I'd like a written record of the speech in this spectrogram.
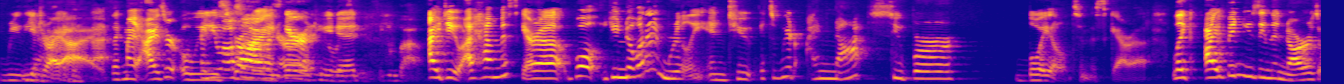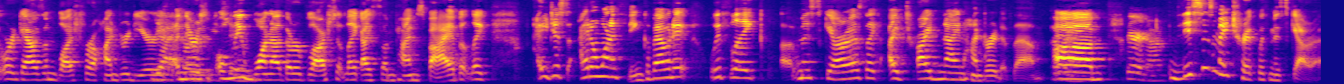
really Yeah, dry eyes. Like my eyes are always And dry and mascara that you irritated. use that you love. I do. I have mascara. Well, you know what I'm really into? It's weird. I'm not super loyal to mascara. Like I've been using the NARS Orgasm blush for a hundred years, Yeah, and there's only too. one other blush that like I sometimes buy, but like I just I don't want to think about it with like uh, mascaras. Like I've tried 900 of them. Okay. Um, Fair enough. this is my trick with mascara.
